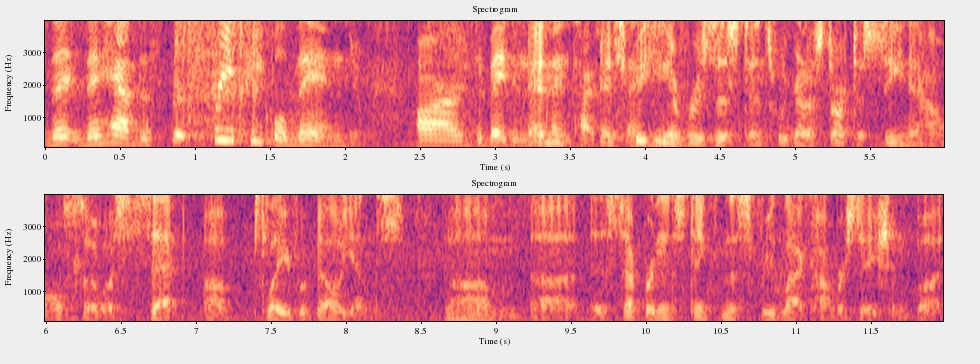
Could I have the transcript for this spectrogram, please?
they, they have this. The free people then are debating the and, same types and of speaking things. of resistance, we're going to start to see now also a set of slave rebellions um, uh, separate and distinct from this free black conversation. But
